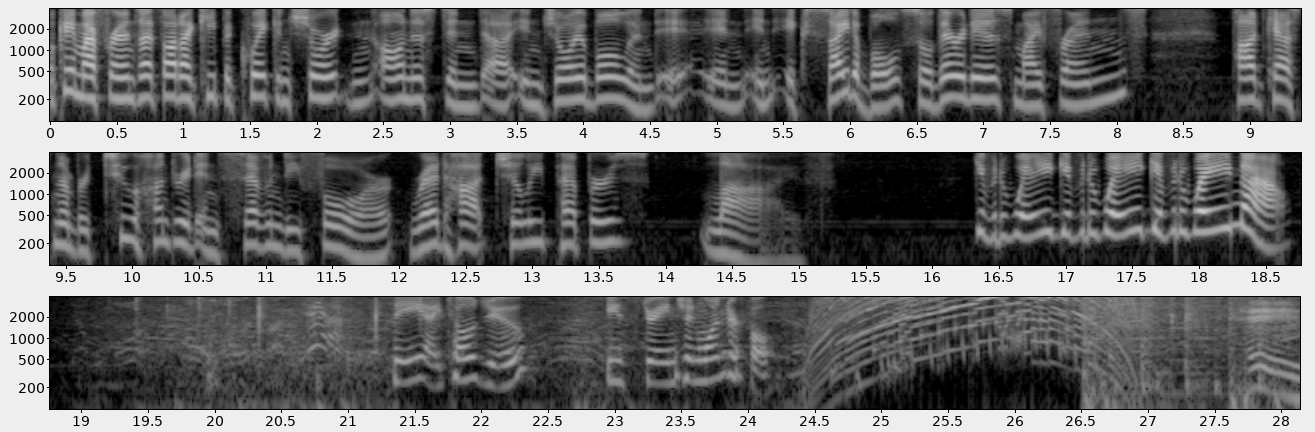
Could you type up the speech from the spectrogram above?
okay my friends i thought i'd keep it quick and short and honest and uh, enjoyable and, and, and excitable so there it is my friends podcast number 274 Red Hot Chili Peppers Live. Give it away, give it away, give it away now. See, I told you. He's strange and wonderful. Hey,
